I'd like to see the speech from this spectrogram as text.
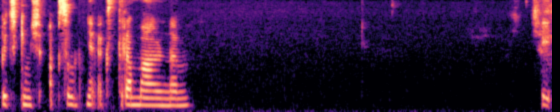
być kimś absolutnie ekstremalnym. I,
